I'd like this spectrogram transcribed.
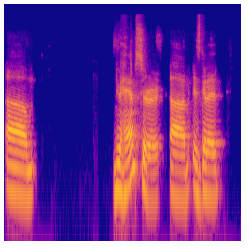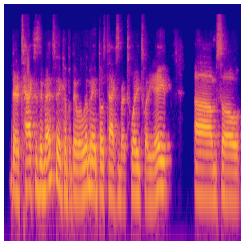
Um, New Hampshire um, is going to their taxes immense income, but they will eliminate those taxes by 2028. Um, so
